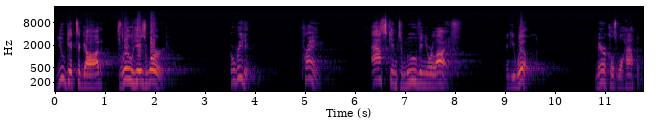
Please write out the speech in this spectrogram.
You get to God through His Word. Go read it. Pray. Ask Him to move in your life, and He will. Miracles will happen.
